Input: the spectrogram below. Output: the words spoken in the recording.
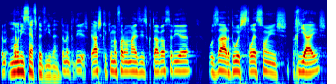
Também- uma Unicef da vida. também podias. Eu acho que aqui uma forma mais executável seria usar duas seleções reais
